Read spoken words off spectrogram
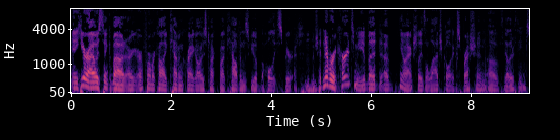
And here I always think about our, our former colleague Kevin Craig always talked about Calvin's view of the Holy Spirit, which had never occurred to me, but uh, you know actually is a logical expression of the other themes.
